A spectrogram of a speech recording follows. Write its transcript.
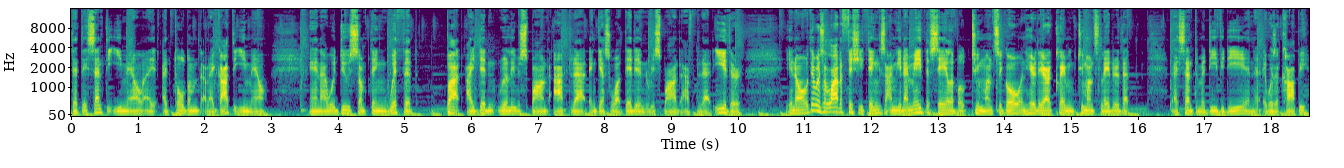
that they sent the email. I, I told them that I got the email, and I would do something with it. But I didn't really respond after that. And guess what? They didn't respond after that either. You know, there was a lot of fishy things. I mean, I made the sale about two months ago, and here they are claiming two months later that I sent them a DVD and it was a copy.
